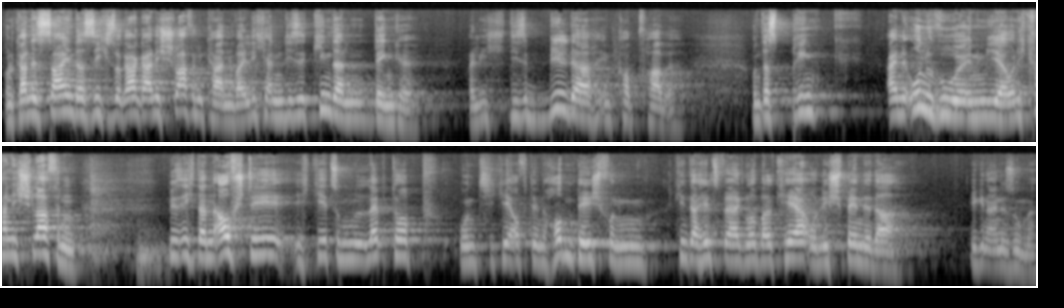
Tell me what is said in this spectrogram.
und kann es sein, dass ich sogar gar nicht schlafen kann, weil ich an diese Kinder denke, weil ich diese Bilder im Kopf habe. Und das bringt eine Unruhe in mir und ich kann nicht schlafen, bis ich dann aufstehe, ich gehe zum Laptop und ich gehe auf den Homepage von Kinderhilfswerk Global Care und ich spende da irgendeine Summe.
